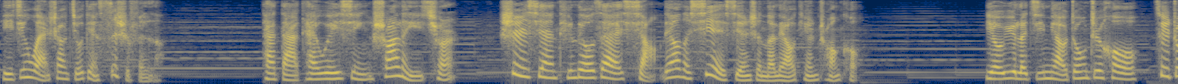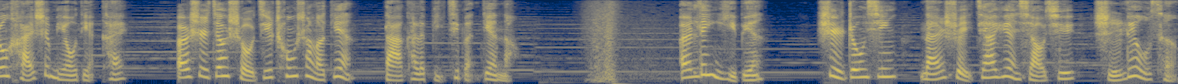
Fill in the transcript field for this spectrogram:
已经晚上九点四十分了，他打开微信刷了一圈，视线停留在想撩的谢先生的聊天窗口。犹豫了几秒钟之后，最终还是没有点开，而是将手机充上了电，打开了笔记本电脑。而另一边，市中心南水家苑小区十六层，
